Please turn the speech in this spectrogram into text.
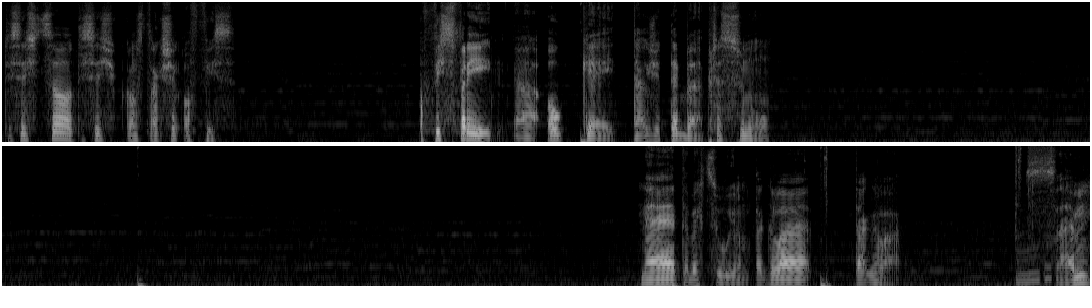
Ty jsi co? Ty jsi Construction Office. Office Free. Uh, OK, takže tebe přesunu. Ne, tebe chci jenom takhle, takhle. Sem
